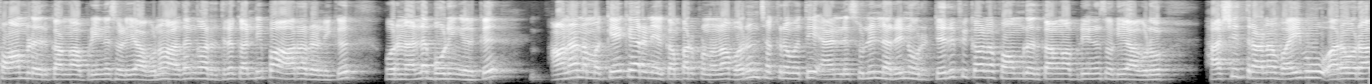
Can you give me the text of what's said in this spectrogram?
ஃபார்மில் இருக்காங்க அப்படின்னு சொல்லி ஆகணும். அதங்காரத்தில் கண்டிப்பாக ஆர்ஆர் அணிக்கு ஒரு நல்ல போலிங் இருக்குது ஆனால் நம்ம கேகேஆர் அணியை கம்பேர் பண்ணோம்னா வருண் சக்கரவர்த்தி அண்ட் சுனில் நரேன் ஒரு டெரிஃபிக்கான ஃபார்மில் இருக்காங்க அப்படின்னு சொல்லி ஆகணும். ஹர்ஷித் ராணா வைபவ் அரோரா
